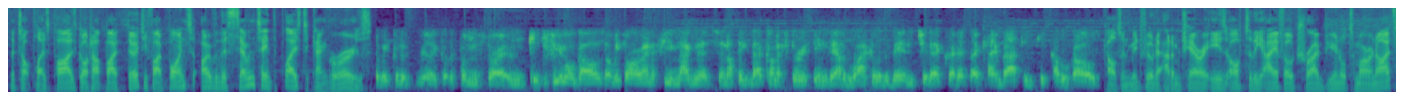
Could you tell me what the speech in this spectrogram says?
The top place Pies got up by 35 points over the 17th placed Kangaroos. We could have really put the foot in the throat and kicked a few more goals, but we threw around a few magnets, and I think that kind of threw things out of whack a little bit. And to their credit, they came back and kicked a couple goals. Carlton midfielder Adam Cerra is off to the AFL tribunal tomorrow night.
